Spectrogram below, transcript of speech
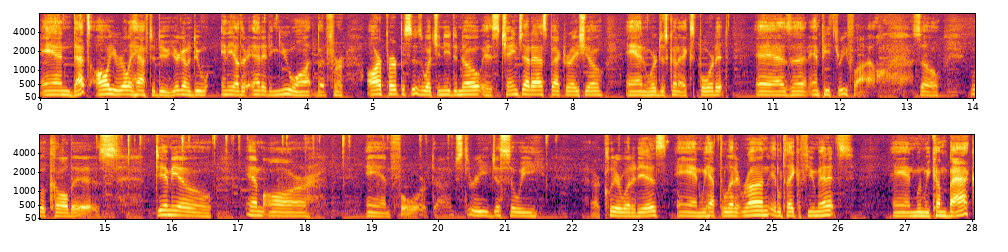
And that's all you really have to do. You're going to do any other editing you want, but for our purposes, what you need to know is change that aspect ratio, and we're just going to export it as an MP3 file. So we'll call this Demio MR and 4 times 3 just so we are clear what it is. And we have to let it run. It'll take a few minutes. And when we come back,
